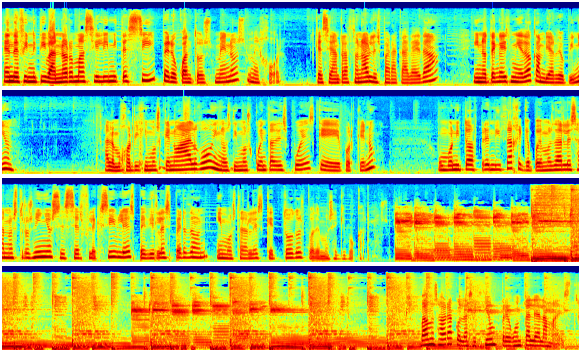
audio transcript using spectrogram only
En definitiva, normas y límites sí, pero cuantos menos, mejor. Que sean razonables para cada edad y no tengáis miedo a cambiar de opinión. A lo mejor dijimos que no a algo y nos dimos cuenta después que por qué no. Un bonito aprendizaje que podemos darles a nuestros niños es ser flexibles, pedirles perdón y mostrarles que todos podemos equivocarnos. Vamos ahora con la sección Pregúntale a la maestra.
